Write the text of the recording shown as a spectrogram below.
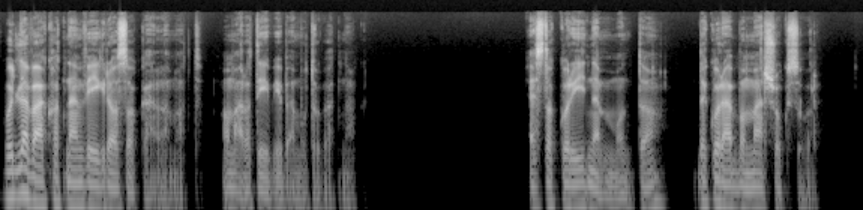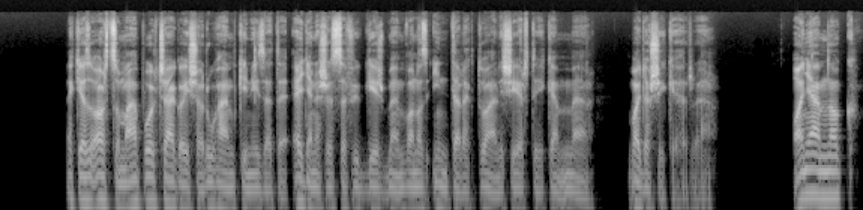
hogy levághatnám végre a szakállamat, ha már a tévében mutogatnak. Ezt akkor így nem mondta, de korábban már sokszor. Neki az arcom ápoltsága és a ruhám kinézete egyenes összefüggésben van az intellektuális értékemmel, vagy a sikerrel. Anyámnak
